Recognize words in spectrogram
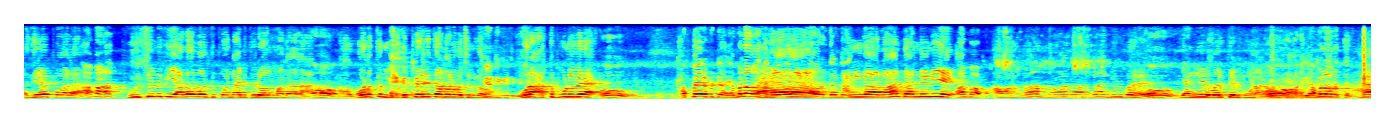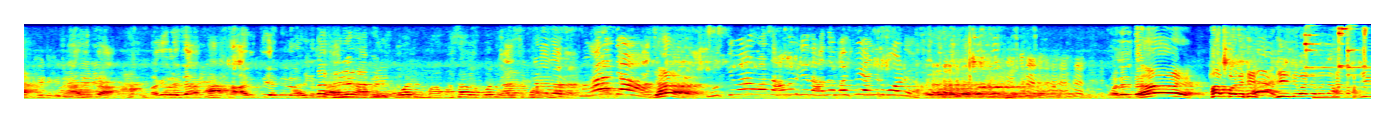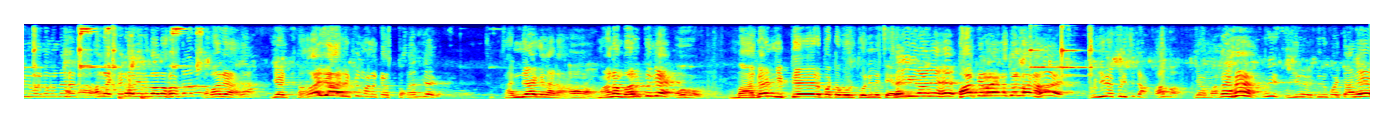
அதே போல ஆமா. புருஷனுக்கு எவ ஒருத்தி பொண்டாட்டி துரோகம் ஓ. அவளுக்கு மிகப்பெரிய தண்டனை வச்சிருக்கோம் ஒரு அட்டை புழுவே. ஓ. அப்பேற்பட்ட எவ்வளவு ஒரு தண்டனை. அங்கதான் தண்டனையே. ஆமா ஆமா. அவனுக்கெல்லாம் மூலக்காரனுக்கெல்லாம் இருக்குது பாரு ஓ. எண்ணெயில வறுத்து எடுக்கணும் ஓ நான் அங்க எவ்வளவு ஆ. கேட்டு கேட்டு. மகாராஜா அறுத்து கரையான அப்படியே போட்டு ம- மசாலா போட்டு வறுத்து போட்டு மகாராஜா. ஏ. முக்கியமா வந்து அவனுக்கு ஃபர்ஸ்ட் போடு. தான். அப்படி. கடவுள் இருந்தாலும் பாரு, என் தாயாருக்கு மன கஷ்டம். சந்தேகம் சந்தேகலடா மனம் வருத்துமே. மகன் இப்பேற்பட்ட ஒரு தொழிலை செய்யறான். பாக்குறவன் என்ன சொல்லுவாங்க உயிரை பிடிச்சிட்டான். ஆமா. என் மகன் உயிரை. எடுத்துட்டு போயிட்டானே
